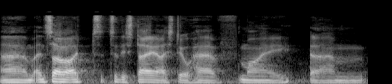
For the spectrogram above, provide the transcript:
Um, and so, to this day, I still have my um,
